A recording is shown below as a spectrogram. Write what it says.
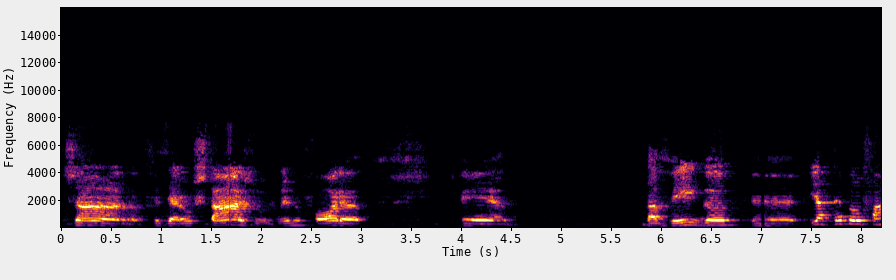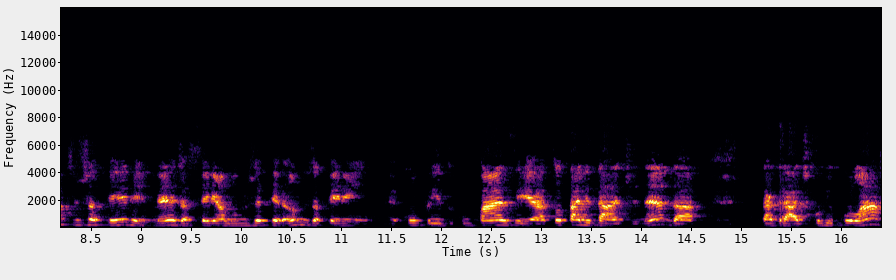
já fizeram estágios, mesmo fora é, da Veiga, é, e até pelo fato de já terem, né, já serem alunos veteranos, já terem é, cumprido com quase a totalidade né, da, da grade curricular,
